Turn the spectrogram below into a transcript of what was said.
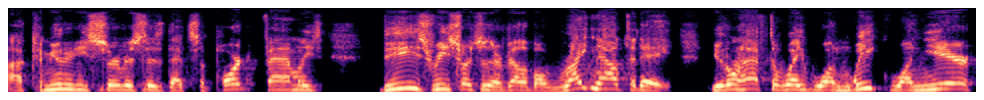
uh, community services that support families. These resources are available right now today. You don't have to wait one week, one year,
